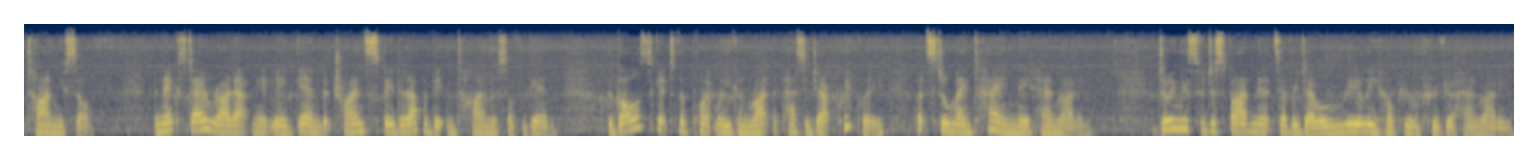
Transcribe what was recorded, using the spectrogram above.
Time yourself. The next day, write out neatly again, but try and speed it up a bit and time yourself again. The goal is to get to the point where you can write the passage out quickly, but still maintain neat handwriting. Doing this for just five minutes every day will really help you improve your handwriting.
